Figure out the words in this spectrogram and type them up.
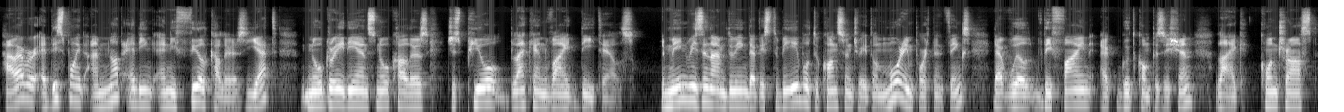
However, at this point, I'm not adding any fill colors yet. No gradients, no colors, just pure black and white details. The main reason I'm doing that is to be able to concentrate on more important things that will define a good composition like contrast,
